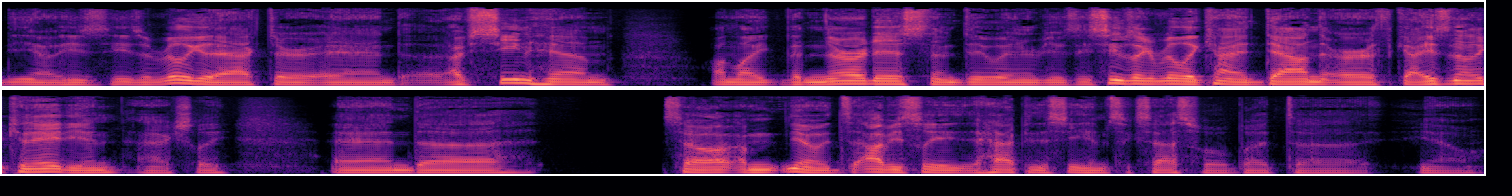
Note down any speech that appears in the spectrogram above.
you know he's he's a really good actor, and I've seen him on like the Nerdist and do interviews. He seems like a really kind of down to earth guy. He's another Canadian actually, and uh, so I'm you know it's obviously happy to see him successful, but uh, you know.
